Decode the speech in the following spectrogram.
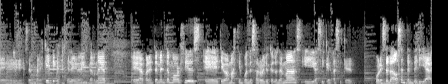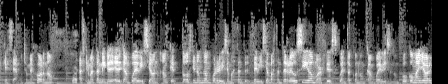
eh, según varias críticas que he leído en internet, eh, aparentemente Morpheus lleva más tiempo en desarrollo que los demás y así que, así que por ese lado se entendería que sea mucho mejor, ¿no? Afirma también que el campo de visión, aunque todos tienen un campo de visión bastante, de visión bastante reducido, Morpheus cuenta con un campo de visión un poco mayor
